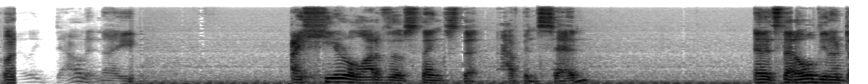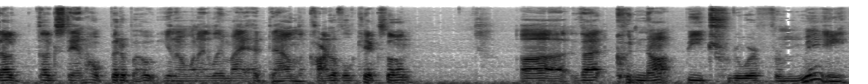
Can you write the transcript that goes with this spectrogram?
When I lay down at night, I hear a lot of those things that have been said and it's that old, you know, Doug Doug Stanhope bit about, you know, when I lay my head down, the carnival kicks on. Uh, that could not be truer for me.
